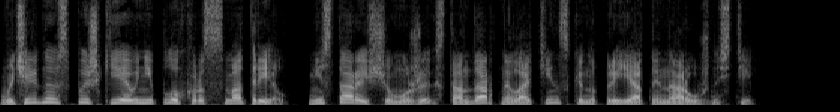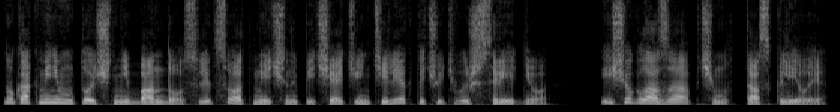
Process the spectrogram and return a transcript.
В очередной вспышке я его неплохо рассмотрел. Не старый еще мужик, стандартной латинской, но приятной наружности. Ну, как минимум, точно не бандос. Лицо отмечено печатью интеллекта чуть выше среднего. И еще глаза почему-то тоскливые.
